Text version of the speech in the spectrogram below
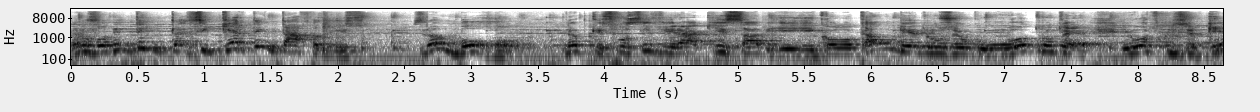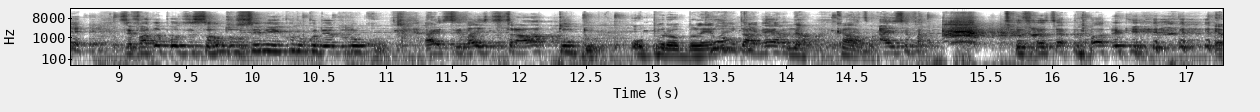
Eu não vou nem tentar, sequer tentar fazer isso. Senão eu morro. Não, porque se você virar aqui, sabe, e, e colocar um dedo no seu cu, um outro no pé e o outro não sei o quê, você faz a posição do sinículo com o dedo no cu. Aí você vai estralar tudo. O problema Puta é que... merda. Não, calma. Aí você fala, ah! É,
